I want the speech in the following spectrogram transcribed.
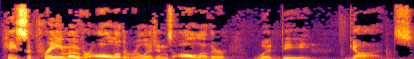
He's supreme over all other religions, all other would be gods.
